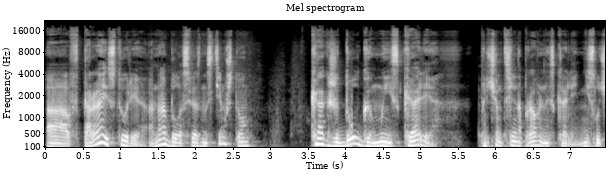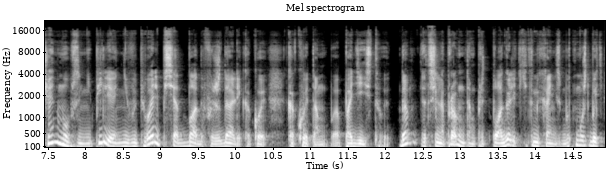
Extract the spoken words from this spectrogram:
А вторая история, она была связана с тем, что как же долго мы искали Причем целенаправленно искали. Не случайным образом не пили, не выпивали 50 БАДов и ждали, какой, какой там подействует. Да? Целенаправленно там предполагали какие-то механизмы. Вот может быть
